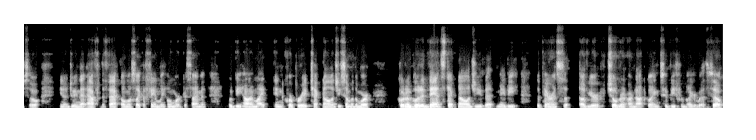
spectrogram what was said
So, you know, doing that after the fact, almost like a family homework assignment would be how I might incorporate technology, some of the more quote unquote advanced technology that maybe the parents of your children are not going to be familiar with. So,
